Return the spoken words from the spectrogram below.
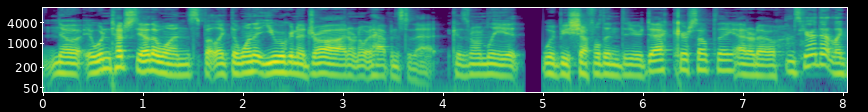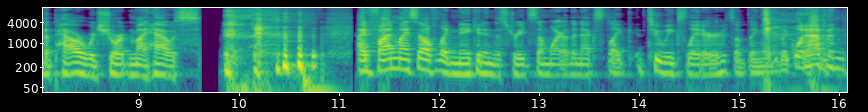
No, it wouldn't touch the other ones, but like the one that you were going to draw, I don't know what happens to that because normally it would be shuffled into your deck or something. I don't know. I'm scared that like the power would shorten my house. I'd find myself like naked in the street somewhere the next like two weeks later or something. I'd be like, "What happened?"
